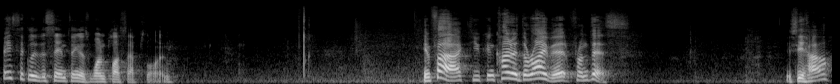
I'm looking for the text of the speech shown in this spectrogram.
basically the same thing as 1 plus epsilon. In fact, you can kind of derive it from this. You see how?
